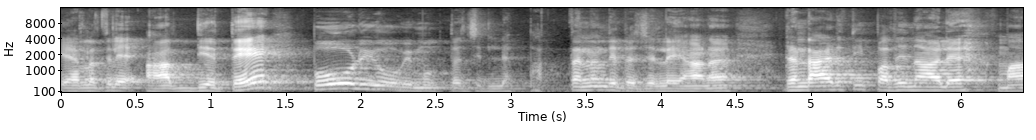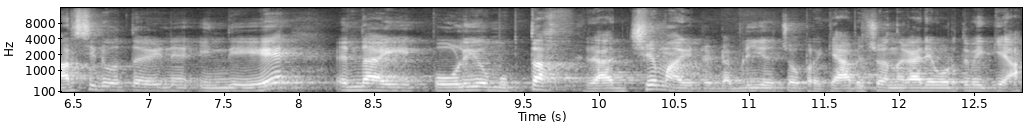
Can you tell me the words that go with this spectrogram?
കേരളത്തിലെ ആദ്യത്തെ പോളിയോ വിമുക്ത ജില്ല പത്തനംതിട്ട ജില്ലയാണ്. രണ്ടായിരത്തി പതിനാല് മാർച്ച് ഇരുപത്തേഴിന് ഇന്ത്യയെ എന്തായി? പോളിയോ മുക്ത രാജ്യമായിട്ട് ഡബ്ല്യു എച്ച് പ്രഖ്യാപിച്ചു എന്ന കാര്യം ഓർത്ത് വയ്ക്കുക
